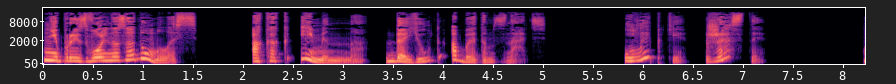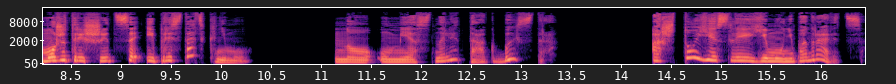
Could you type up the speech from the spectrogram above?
непроизвольно задумалась, а как именно дают об этом знать. Улыбки, жесты? Может решиться и пристать к нему? Но уместно ли так быстро? А что, если ему не понравится?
